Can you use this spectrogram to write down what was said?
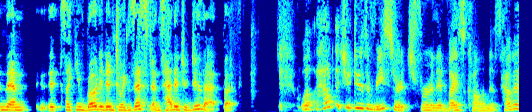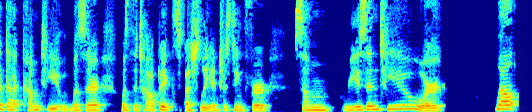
and then it's like you wrote it into existence. How did you do that? But well, how did you do the research for an advice columnist? How did that come to you? Was there was the topic especially interesting for some reason to you or well,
